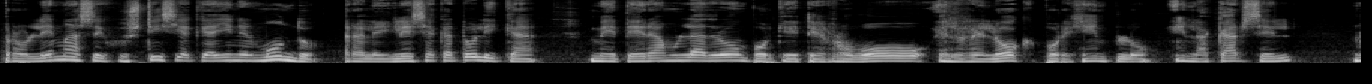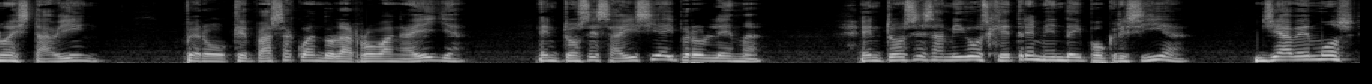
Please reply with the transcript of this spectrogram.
problemas de justicia que hay en el mundo. Para la Iglesia Católica, meter a un ladrón porque te robó el reloj, por ejemplo, en la cárcel, no está bien. Pero, ¿qué pasa cuando la roban a ella? Entonces ahí sí hay problema. Entonces, amigos, qué tremenda hipocresía. Ya vemos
